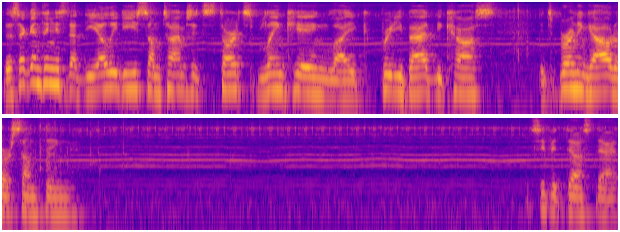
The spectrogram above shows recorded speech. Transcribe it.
The second thing is that the LED sometimes it starts blinking like pretty bad because it's burning out or something. Let's see if it does that.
